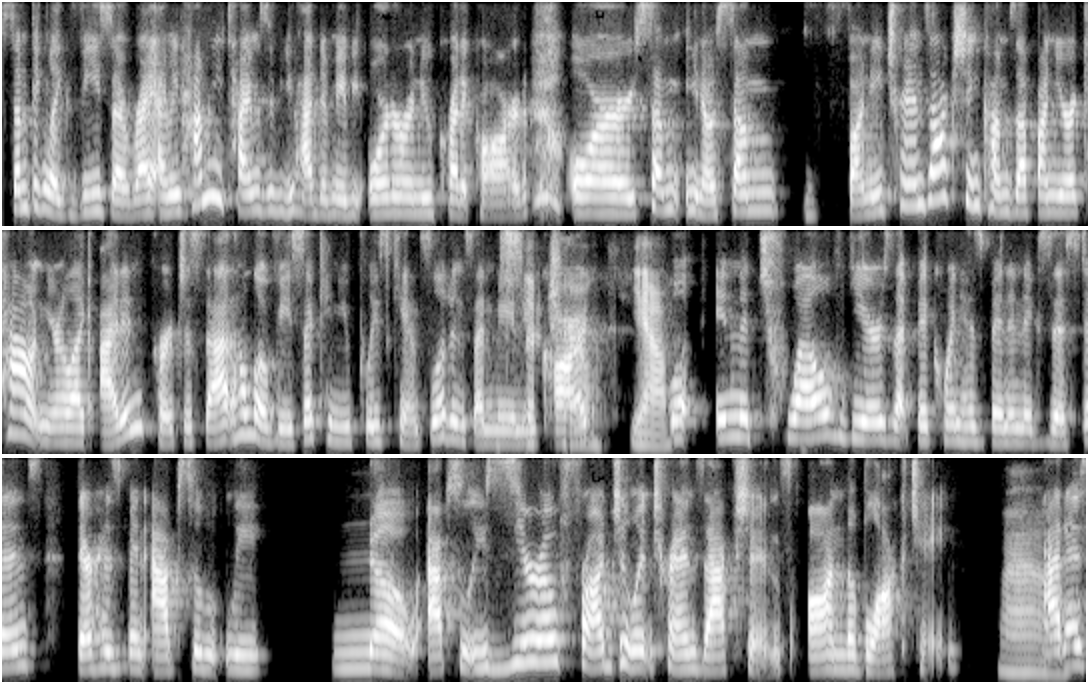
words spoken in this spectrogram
something like Visa, right? I mean, how many times have you had to maybe order a new credit card or some, you know, some funny transaction comes up on your account and you're like, I didn't purchase that. Hello, Visa. Can you please cancel it and send me a so new card? True. Yeah. Well, in the 12 years that Bitcoin has been in existence, there has been absolutely no, absolutely zero fraudulent transactions on the blockchain. Wow. That is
